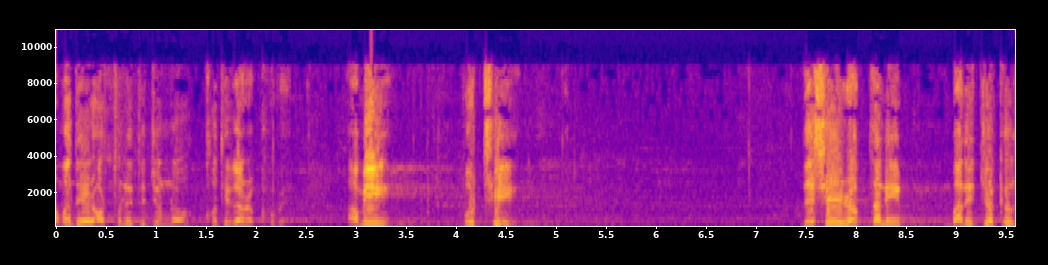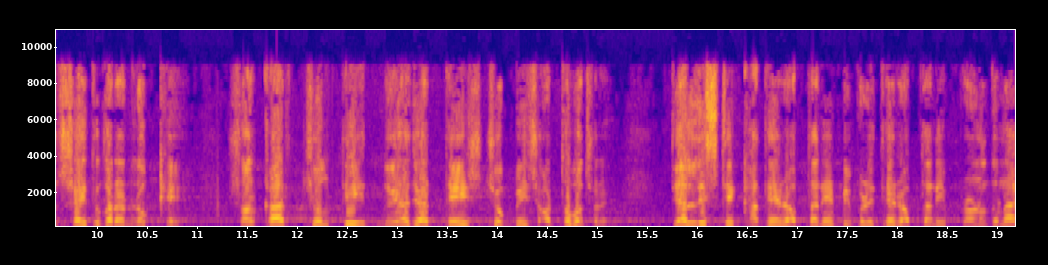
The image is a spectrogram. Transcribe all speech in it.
আমাদের অর্থনীতির জন্য ক্ষতিকারক হবে। আমি পড়ছি, দেশের রপ্তানি বাণিজ্যকে উৎসাহিত করার লক্ষ্যে সরকার চলতি দুই হাজার তেইশ চব্বিশ অর্থ বছরে তিয়াল্লিশটি খাতে রপ্তানির বিপরীতে রপ্তানি প্রণোদনা,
